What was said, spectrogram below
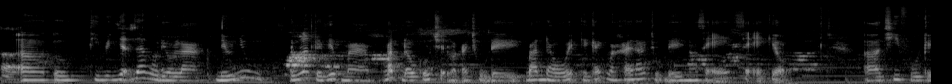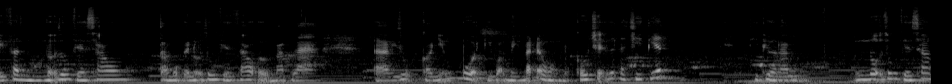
à. uh, ừ thì mình nhận ra một điều là nếu như đúng là cái việc mà bắt đầu câu chuyện vào cái chủ đề ban đầu ấy cái cách mà khai thác chủ đề nó sẽ sẽ kiểu uh, chi phối cái phần nội dung phía sau toàn bộ cái nội dung phía sau ở mặt là à, ví dụ có những buổi thì bọn mình bắt đầu bằng một câu chuyện rất là chi tiết thì thường là nội dung phía sau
